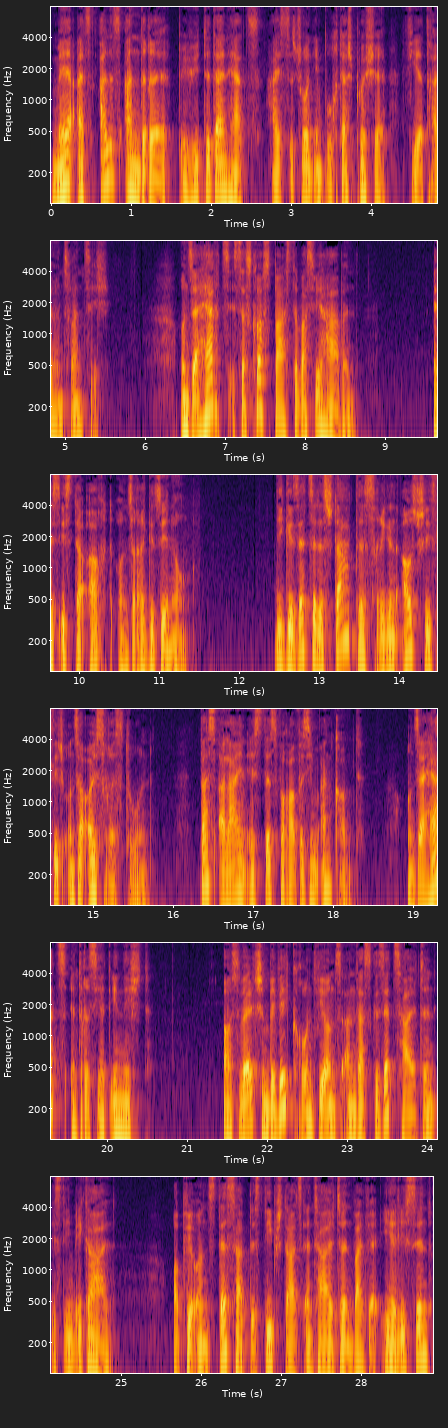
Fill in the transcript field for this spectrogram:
Mehr als alles andere behüte dein Herz, heißt es schon im Buch der Sprüche 423. Unser Herz ist das Kostbarste, was wir haben. Es ist der Ort unserer Gesinnung. Die Gesetze des Staates regeln ausschließlich unser äußeres Tun. Das allein ist es, worauf es ihm ankommt. Unser Herz interessiert ihn nicht. Aus welchem Beweggrund wir uns an das Gesetz halten, ist ihm egal. Ob wir uns deshalb des Diebstahls enthalten, weil wir ehrlich sind,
